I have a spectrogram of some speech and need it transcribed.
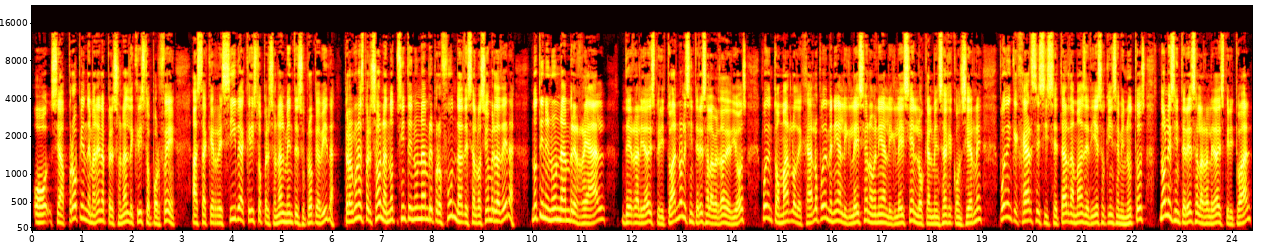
o se apropian de manera personal de Cristo por fe, hasta que recibe a Cristo personalmente en su propia vida. Pero algunas personas no sienten un hambre profunda de salvación verdadera, no tienen un hambre real de realidad espiritual, no les interesa la verdad de Dios, pueden tomarlo, dejarlo, pueden venir a la iglesia o no venir a la iglesia en lo que al mensaje concierne, pueden quejarse si se tarda más de 10 o 15 minutos, no les interesa la realidad espiritual,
